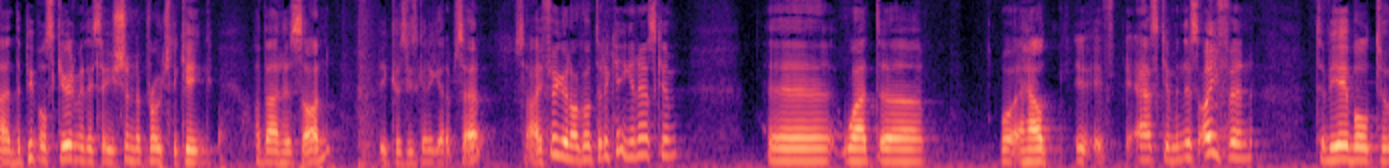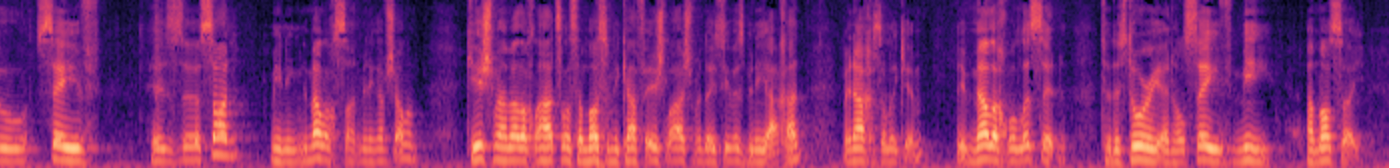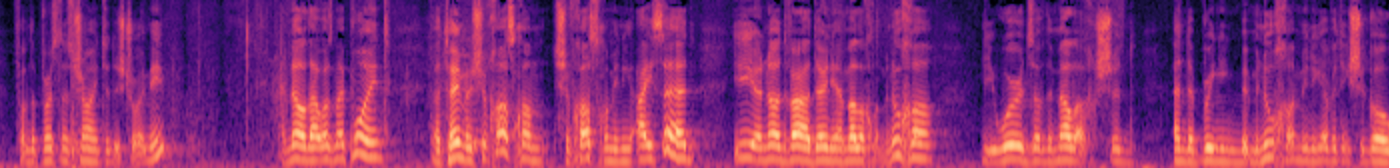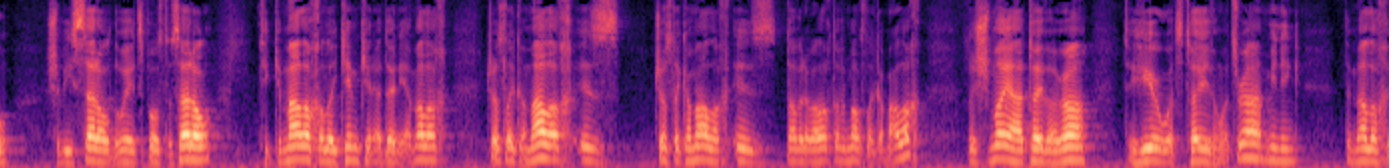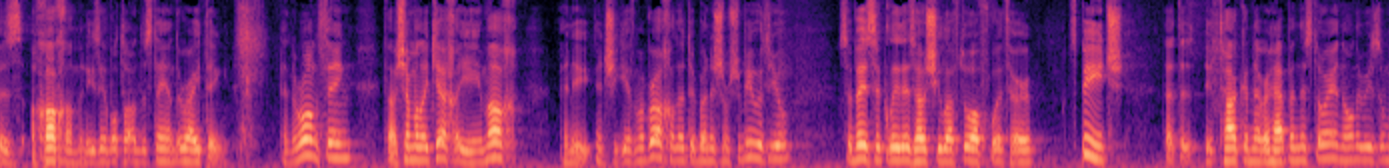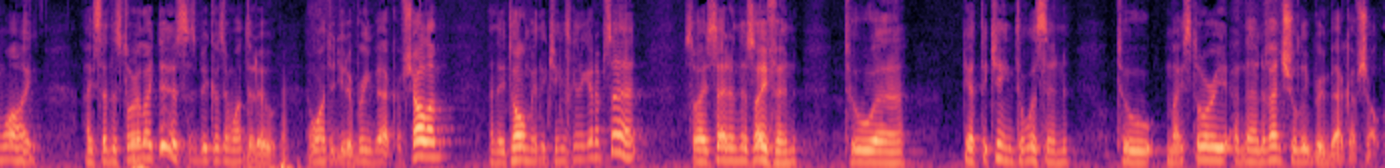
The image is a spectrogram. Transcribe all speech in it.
the people scared me. They say you shouldn't approach the king about his son because he's going to get upset. So I figured I'll go to the king and ask him uh, what, uh, well, how, if ask him in this oifen to be able to save his uh, son, meaning the Melech's son, meaning Avshalom. The Melech will listen to the story and he'll save me, Amasai, from the person that's trying to destroy me. And Mel, that was my point. Meaning, I said, the words of the Melech should end up bringing menucha, meaning everything should go, should be settled the way it's supposed to settle. Just like a malach is, just like a malach is David Malach, David Malach like a malach. To hear what's toiv and what's ra, meaning the melech is a chacham and he's able to understand the right thing and the wrong thing. And, he, and she gave him a bracha that the Banishim should be with you. So basically, this is how she left off with her speech that the Taka never happened. The story, and the only reason why I said the story like this is because I wanted to. I wanted you to bring back Avshalom, and they told me the king's going to get upset. So I said in this Eifen to uh, get the king to listen to my story, and then eventually bring back Avshalom.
